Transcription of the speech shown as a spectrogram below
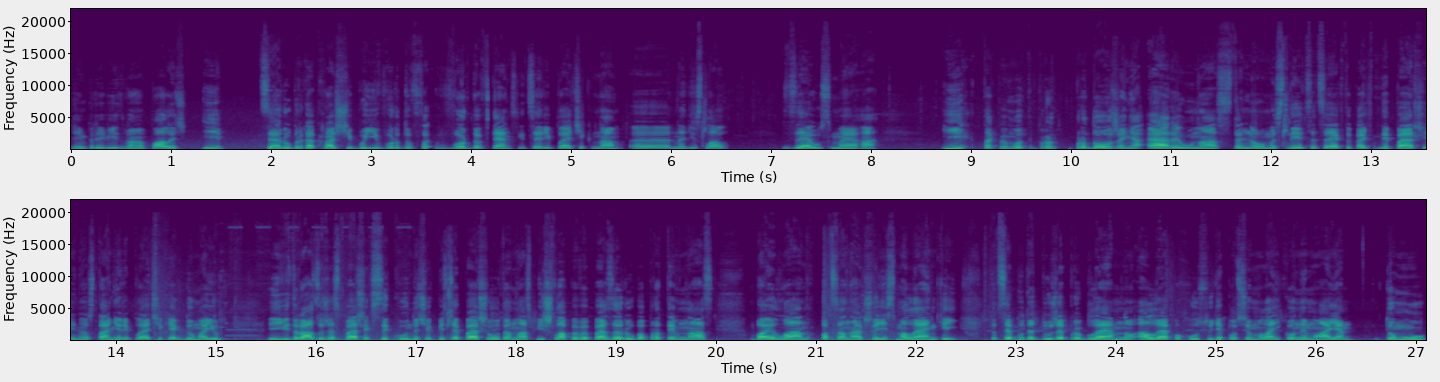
Всім привіт, з вами Палич. І це рубрика Кращі бої в World of, World of Tanks. І цей ріплечик нам е, надіслав Zeus Mega. І, так би мовити, про- продовження ери у нас стального мисливця. Це, як то кажуть, не перший, не останній ріплечик, як думаю. І відразу же з перших секундочок після першого ута в нас пішла ПВП заруба проти нас. Байлан, пацана, якщо є маленький, то це буде дуже проблемно, але судя по всьому, маленького немає. Тому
